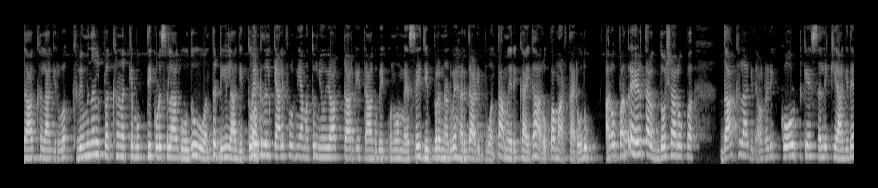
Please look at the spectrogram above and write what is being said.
ದಾಖಲಾಗಿರುವ ಕ್ರಿಮಿನಲ್ ಪ್ರಕರಣಕ್ಕೆ ಮುಕ್ತಿ ಕೊಡಿಸಲಾಗುವುದು ಅಂತ ಡೀಲ್ ಆಗಿತ್ತು. ಅಮೆರಿಕದಲ್ಲಿ ಕ್ಯಾಲಿಫೋರ್ನಿಯಾ ಮತ್ತು ನ್ಯೂಯಾರ್ಕ್ ಟಾರ್ಗೆಟ್ ಆಗಬೇಕು ಅನ್ನುವ ಮೆಸೇಜ್ ಇಬ್ಬರ ನಡುವೆ ಹರಿದಾಡಿದ್ದು ಅಂತ ಅಮೆರಿಕ ಈಗ ಆರೋಪ ಮಾಡ್ತಾ ಇರೋದು. ಆರೋಪ ಅಂದರೆ ಹೇಳ್ತಾ ಇರೋದು, ದೋಷಾರೋಪ ದಾಖಲಾಗಿದೆ. ಆಲ್ರೆಡಿ ಕೋರ್ಟ್ಗೆ ಸಲ್ಲಿಕೆ ಆಗಿದೆ.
